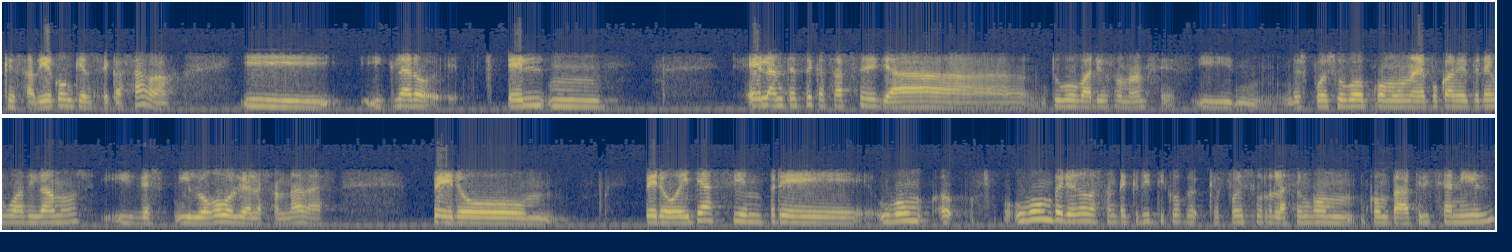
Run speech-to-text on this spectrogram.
que sabía con quién se casaba y, y claro él, mmm, él antes de casarse ya tuvo varios romances y después hubo como una época de tregua, digamos, y, des, y luego volvió a las andadas. Pero, pero ella siempre hubo un, hubo un periodo bastante crítico que, fue su relación con, con, Patricia Neal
